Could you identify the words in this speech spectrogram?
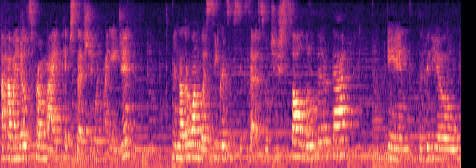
I have my notes from my pitch session with my agent. Another one was secrets of success, which you saw a little bit of that in the video,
